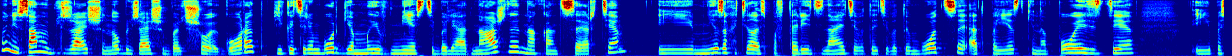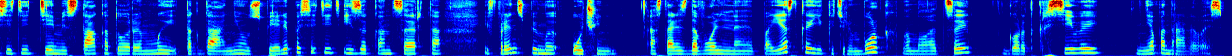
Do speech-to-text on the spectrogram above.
Ну, не самый ближайший, но ближайший большой город. В Екатеринбурге мы вместе были однажды на концерте. И мне захотелось повторить, знаете, вот эти вот эмоции от поездки на поезде, и посетить те места, которые мы тогда не успели посетить из-за концерта. И, в принципе, мы очень остались довольны поездкой. Екатеринбург, вы молодцы, город красивый, мне понравилось.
